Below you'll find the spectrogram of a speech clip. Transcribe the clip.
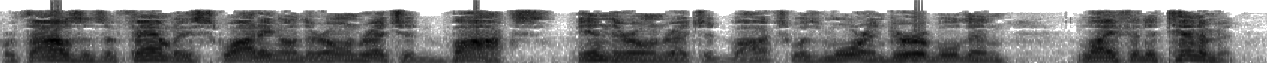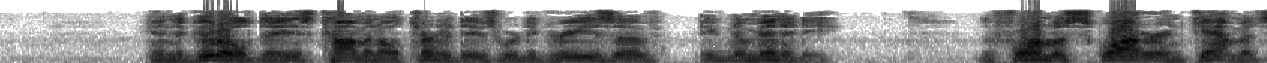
For thousands of families squatting on their own wretched box, in their own wretched box, was more endurable than life in a tenement. In the good old days, common alternatives were degrees of ignominy. The formless squatter encampments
